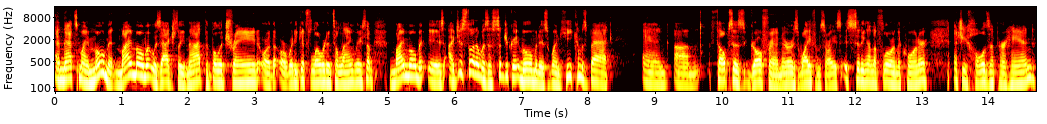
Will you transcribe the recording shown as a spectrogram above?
And that's my moment. My moment was actually not the bullet train or the or when he gets lowered into Langley or something. My moment is I just thought it was a, such a great moment is when he comes back and um, Phelps's girlfriend or his wife, I'm sorry, is, is sitting on the floor in the corner and she holds up her hand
